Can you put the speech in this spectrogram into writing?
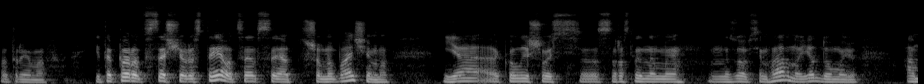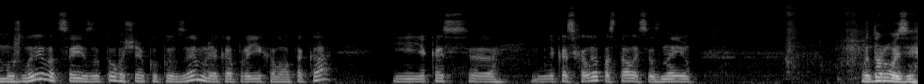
отримав. І тепер от все, що росте, оце все, що ми бачимо. Я е, коли щось е, з рослинами не зовсім гарно, я думаю, а можливо, це із-за того, що я купив землю, яка приїхала отака, і якась, якась халепа сталася з нею в дорозі.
